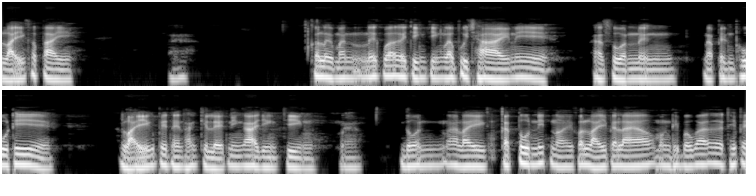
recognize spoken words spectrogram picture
ไหลเข้าไป ก็เลยมันนึกว่าจริง ๆ แล้วผู้ชายนี่ส่วนหนึ่งนะเป็นผู้ที่ ไหลไปในทางกิเลสนี่ง่ายจริงๆนะโดนอะไรกระตุ้นนิดหน่อยก็ไหลไปแล้ว บางทีบอกว่าเออที่ไป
